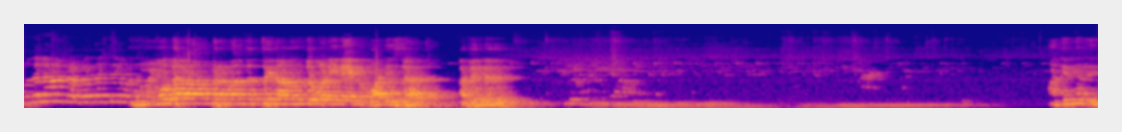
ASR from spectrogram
முதலாம் பிரபந்தத்தை முதலாம் பிரபந்தத்தை நான் உண்டு பண்ணினேன் வாட் இஸ் தட் அது என்னது அது என்னது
